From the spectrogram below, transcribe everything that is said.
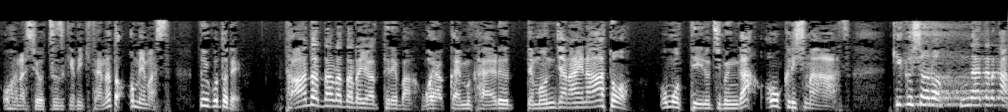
お話を続けていきたいなと思います。ということで、ただだらだらやってれば500回迎えるってもんじゃないなと思っている自分がお送りします。菊師匠のなだらか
